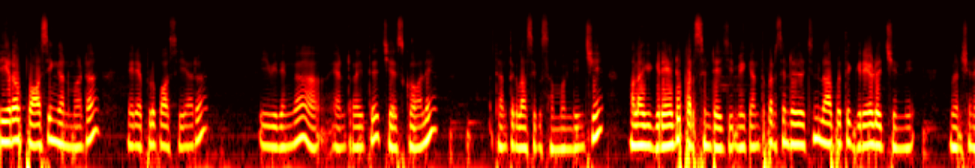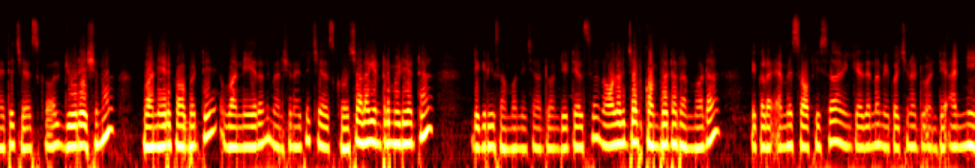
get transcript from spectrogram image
near year of passing అనమాట మీరు ఎప్పుడు పాస్ అయ్యారో ఈ విధంగా ఎంటర్ అయితే చేసుకోవాలి. టెన్త్ క్లాస్కి సంబంధించి. అలాగే గ్రేడ్ పర్సంటేజ్ మీకు ఎంత పర్సంటేజ్ వచ్చింది? లేకపోతే గ్రేడ్ వచ్చింది? మెన్షన్ అయితే చేసుకోవాలి. డ్యూరేషన్ వన్ ఇయర్ కాబట్టి వన్ ఇయర్ అని మెన్షన్ అయితే చేసుకోవచ్చు. అలాగే ఇంటర్మీడియట్ డిగ్రీకి సంబంధించినటువంటి డీటెయిల్స్ నాలెడ్జ్ ఆఫ్ కంప్యూటర్ అనమాట ఇక్కడ ఎంఎస్ ఆఫీసా ఇంకేదైనా మీకు వచ్చినటువంటి అన్ని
